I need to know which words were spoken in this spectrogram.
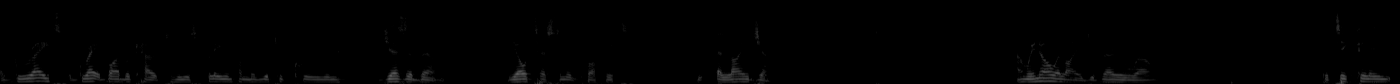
a, great, a great Bible character who was fleeing from the wicked queen Jezebel, the Old Testament prophet Elijah. And we know Elijah very well, particularly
